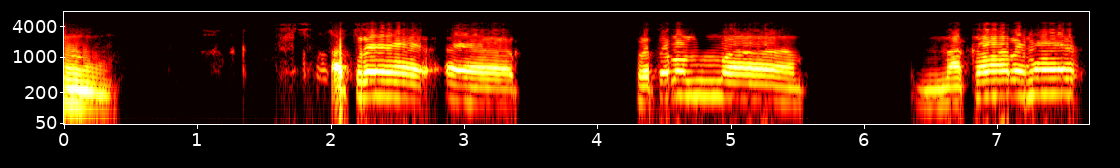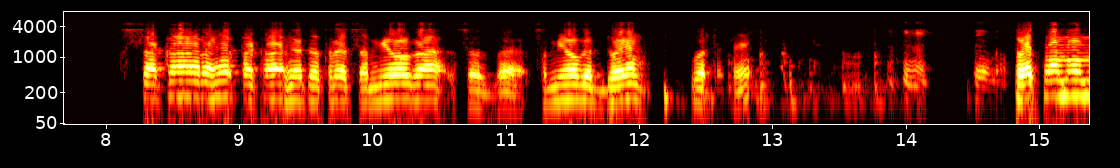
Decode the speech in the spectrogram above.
हम्म। अत्र प्रथमं नकारः, सकारः, तकारः तत्र संयोग संयोगद्वयं वर्तते। प्रथमं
